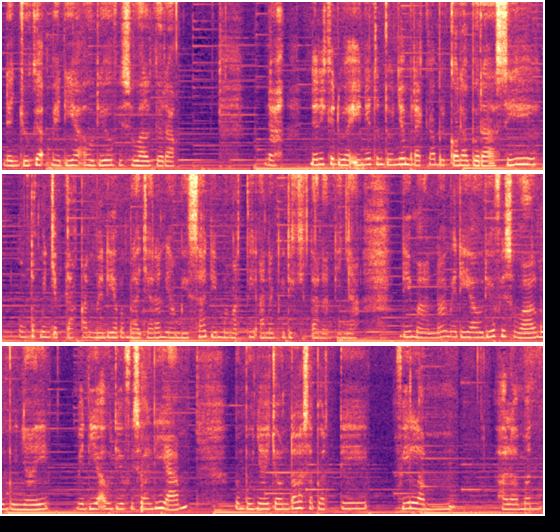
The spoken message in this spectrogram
dan juga media audiovisual gerak. Nah, dari kedua ini tentunya mereka berkolaborasi untuk menciptakan media pembelajaran yang bisa dimengerti anak didik kita nantinya, di mana media audiovisual mempunyai media audiovisual diam mempunyai contoh seperti film, halaman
